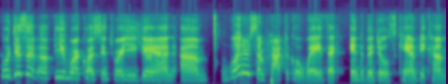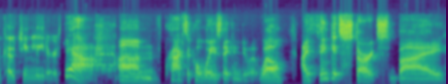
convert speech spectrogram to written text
Well, just a, a, few more questions for you, sure. Dan. Um, what are some practical ways that individuals can become coaching leaders? Yeah, um, practical ways they can do it. Well, I think it starts by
